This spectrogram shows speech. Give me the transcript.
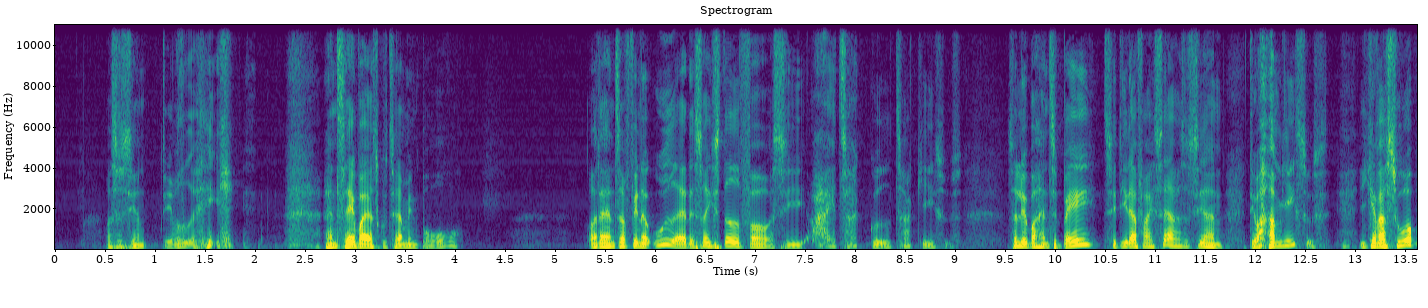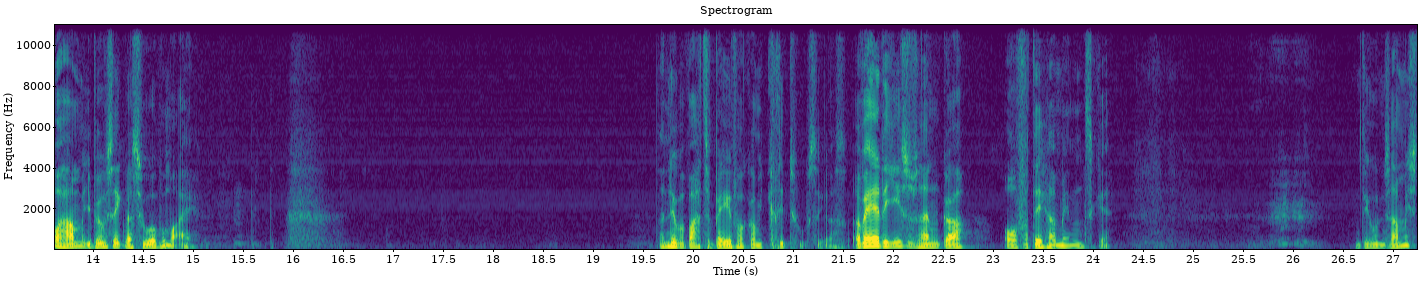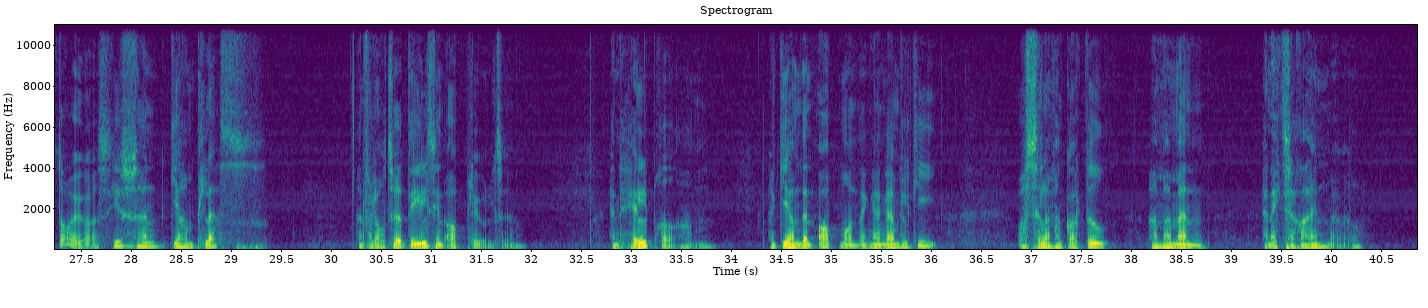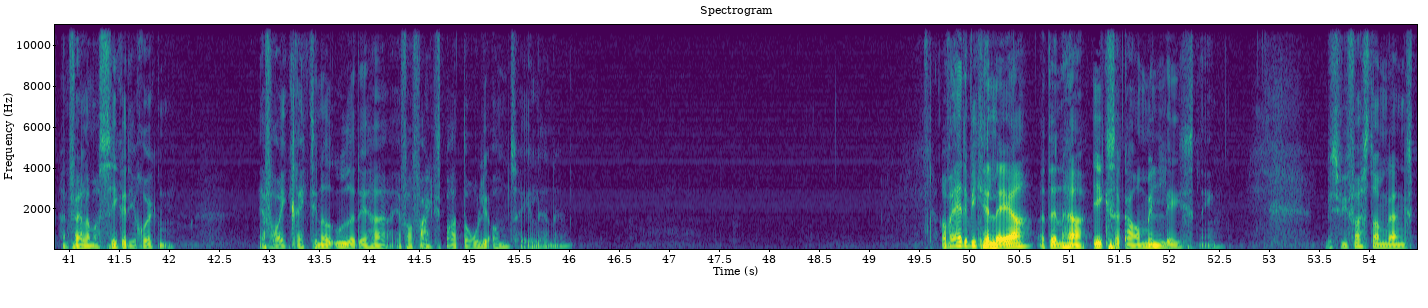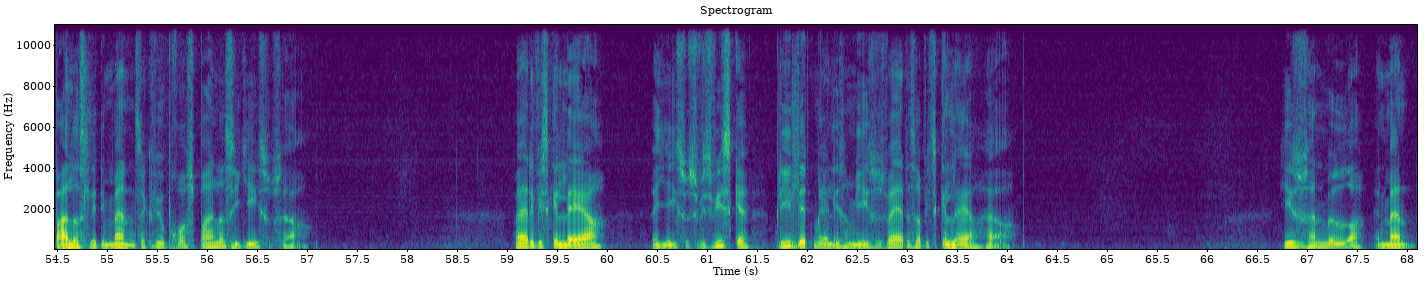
Og så siger han, det ved jeg ikke. Han sagde bare, at jeg skulle tage min borger. Og da han så finder ud af det, så i stedet for at sige, ej tak Gud, tak Jesus, så løber han tilbage til de der fariserer, og så siger han, det var ham Jesus. I kan være sure på ham, I behøver ikke være sure på mig. Han løber bare tilbage for at komme i kridthus. Ikke også? Og hvad er det, Jesus han gør over for det her menneske? Det er jo den samme historie ikke også. Jesus han giver ham plads. Han får lov til at dele sin oplevelse. Han helbreder ham. Han giver ham den opmuntring, han gerne vil give. Og selvom han godt ved, ham her manden, han er ikke til at regne med, vel? Han falder mig sikkert i ryggen. Jeg får ikke rigtig noget ud af det her. Jeg får faktisk bare dårlig omtale af det. Og hvad er det, vi kan lære af den her ikke så gavmilde læsning? Hvis vi første omgang spejler os lidt i manden, så kan vi jo prøve at spejle os i Jesus her. Hvad er det, vi skal lære af Jesus? Hvis vi skal blive lidt mere ligesom Jesus, hvad er det så, vi skal lære her? Jesus han møder en mand,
